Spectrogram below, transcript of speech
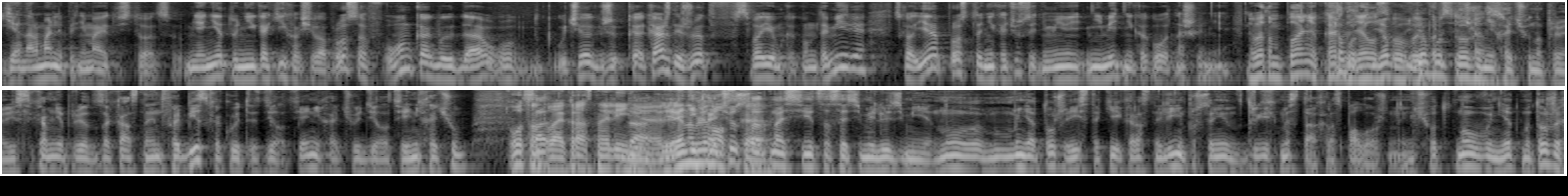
я нормально принимаю эту ситуацию. У меня нету никаких вообще вопросов. Он как бы, да, он- у человека, каждый живет в своем каком-то мире. Сказал, я просто не хочу с этим не, не иметь никакого отношения. В этом плане каждый вот делает я, свой я выбор вот тоже сейчас. не хочу, например, если ко мне придет заказ на инфобиз какой-то сделать, я не хочу делать, я не хочу... Вот она твоя красная линия. Да, я Лена не хочу Блиновская. соотноситься с этими людьми. Ну, у меня тоже есть такие красные линии, просто они в других местах расположены. Ничего тут нового нет. Мы тоже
